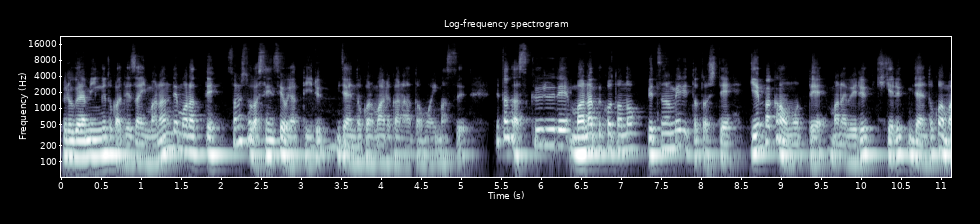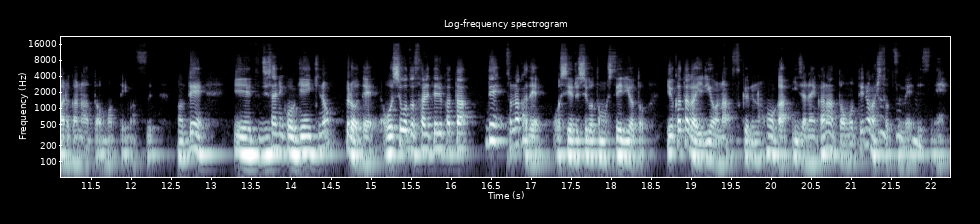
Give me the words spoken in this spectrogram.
プログラミングとかデザイン学んでもらって、その人が先生をやっているみたいなところもあるかなと思います。でただ、スクールで学ぶことの別のメリットとして、現場感を持って学べる、聞けるみたいなところもあるかなと思っています。ので、えーと実際にこう現役のプロでお仕事されている方で、その中で教える仕事もしているよという方がいるようなスクールの方がいいんじゃないかなと思っているのが一つ目ですね。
